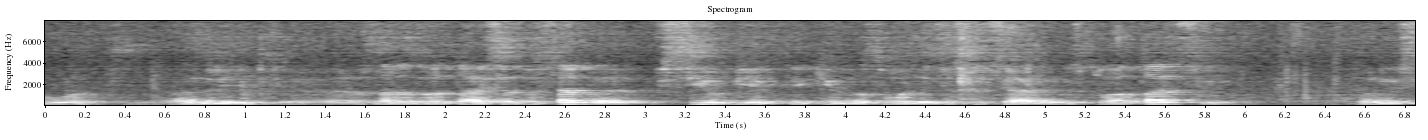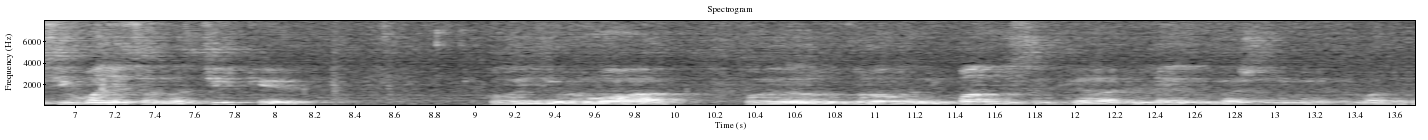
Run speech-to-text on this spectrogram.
От, Андрій, е, зараз звертаюся до себе. Всі об'єкти, які в нас вводяться в соціальну експлуатацію, Вони всі вводяться в нас тільки, коли є вимога, коли зроблені пандуси для людей з обмеженими владами.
